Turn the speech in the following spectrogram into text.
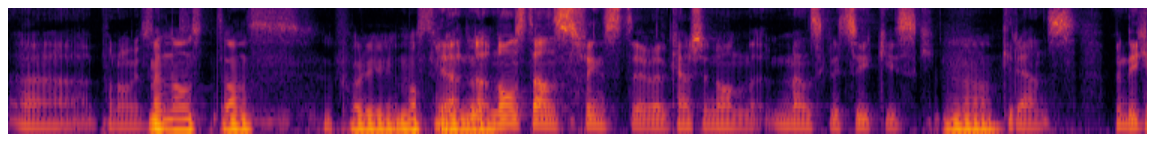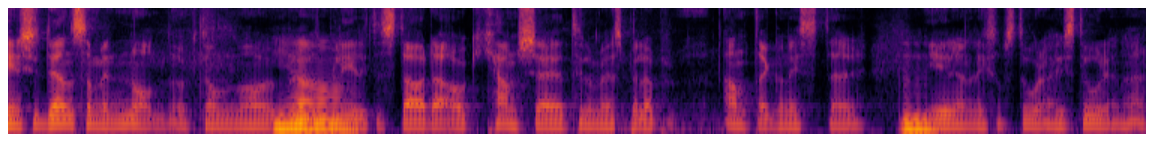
eh, på något sätt. Men någonstans får ju, måste ju Ja, ändå... nå- någonstans finns det väl kanske någon mänskligt psykisk ja. gräns. Men det är kanske den som är nådd och de har Ja. börjat bli lite störda och kanske till och med spela antagonister Mm. i den liksom stora historien här.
